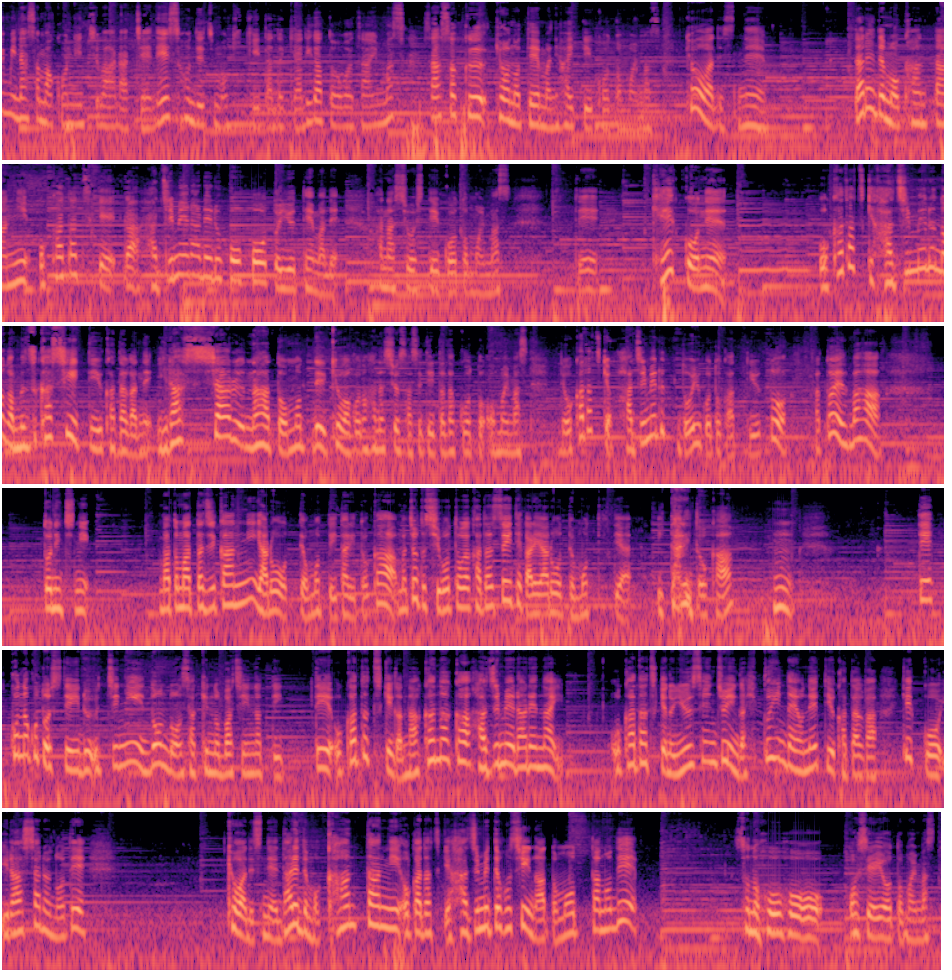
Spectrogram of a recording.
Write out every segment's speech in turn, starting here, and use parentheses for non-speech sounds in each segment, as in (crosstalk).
はい皆様こんにちは。ラチェです。本日もお聞きいただきありがとうございます。早速今日のテーマに入っていこうと思います。今日はですね誰でも簡単にお片付けが始められる方法というテーマで話をしていこうと思います。で結構ねお片付け始めるのが難しいっていう方がねいらっしゃるなと思って今日はこの話をさせていただこうと思います。でお片付けを始めるってどういうことかっていうと例えば土日にまとまった時間にやろうって思っていたりとか、まあ、ちょっと仕事が片付いてからやろうって思っていたりとか、うん、でこんなことをしているうちにどんどん先延ばしになっていってお片付けがなかなか始められないお片付けの優先順位が低いんだよねっていう方が結構いらっしゃるので今日はですね誰でも簡単にお片付け始めてほしいなと思ったのでその方法を教えようと思います。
